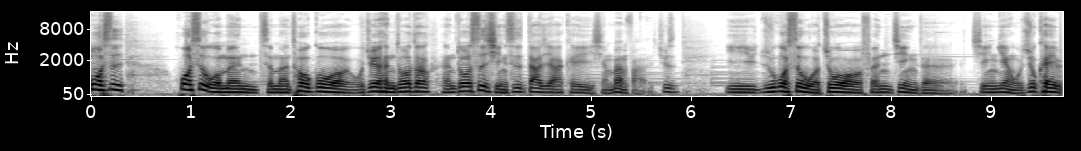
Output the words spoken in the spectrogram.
或是。或是我们怎么透过？我觉得很多都很多事情是大家可以想办法的。就是以如果是我做分镜的经验，我就可以，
